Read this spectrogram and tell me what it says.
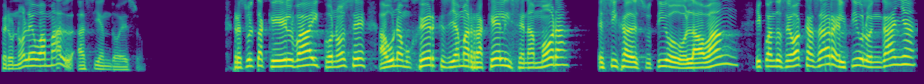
Pero no le va mal haciendo eso. Resulta que él va y conoce a una mujer que se llama Raquel y se enamora. Es hija de su tío Labán. Y cuando se va a casar, el tío lo engaña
